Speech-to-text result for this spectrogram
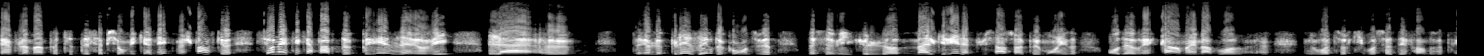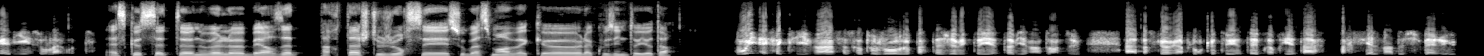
Simplement petite déception mécanique, mais je pense que si on a été capable de préserver la euh, le plaisir de conduite de ce véhicule-là, malgré la puissance un peu moindre, on devrait quand même avoir une voiture qui va se défendre très bien sur la route. Est-ce que cette nouvelle BRZ partage toujours ses soubassements avec euh, la cousine Toyota? Oui, effectivement, ça sera toujours partagé avec Toyota, bien entendu, euh, parce que rappelons que Toyota est propriétaire partiellement de Subaru,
